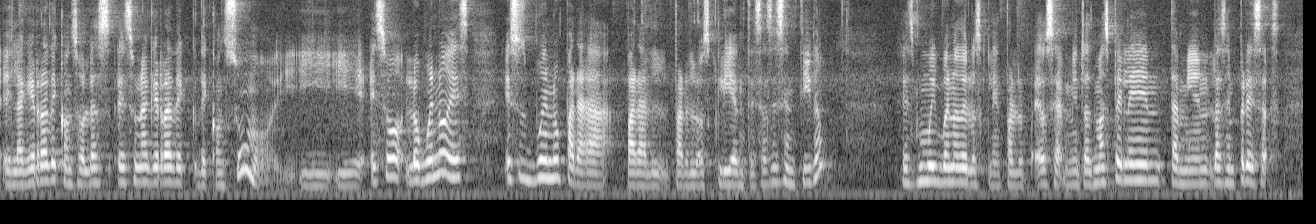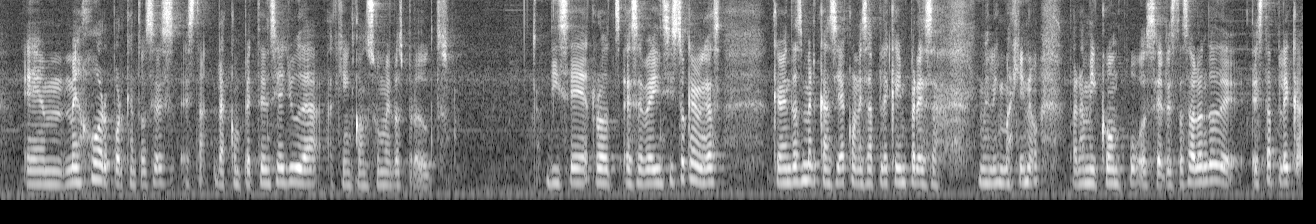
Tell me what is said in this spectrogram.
eh, la guerra de consolas es una guerra de, consumo y, eso lo bueno es eso es bueno para, para, los clientes. Hace sentido. Es muy bueno de los clientes. o sea, mientras más peleen también las empresas, em, mejor, porque entonces la competencia ayuda a quien consume los productos. Dice Rods SB, insisto que vengas, que vendas mercancía con esa pleca impresa. Me lo imagino para mi compu. O sea, le estás hablando de esta pleca,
